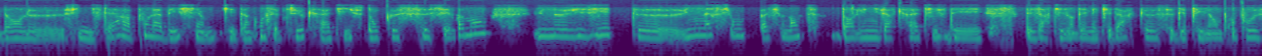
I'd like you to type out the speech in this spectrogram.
dans le Finistère, à Pont-l'Abbé, qui est un conceptueux créatif. Donc c'est vraiment une visite, une immersion passionnante dans l'univers créatif des, des artisans des métiers d'art que ce dépliant propose.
